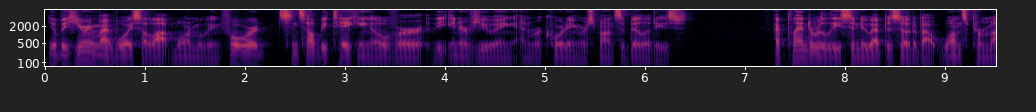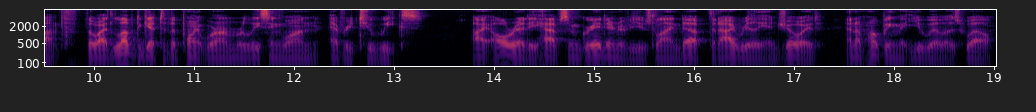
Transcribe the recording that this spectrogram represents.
You'll be hearing my voice a lot more moving forward, since I'll be taking over the interviewing and recording responsibilities. I plan to release a new episode about once per month, though I'd love to get to the point where I'm releasing one every two weeks. I already have some great interviews lined up that I really enjoyed, and I'm hoping that you will as well.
